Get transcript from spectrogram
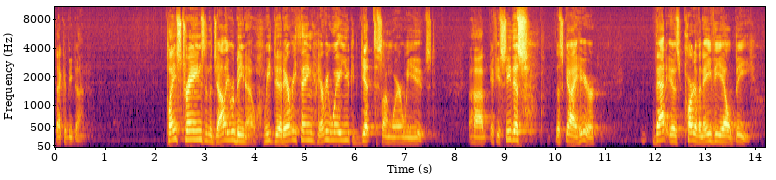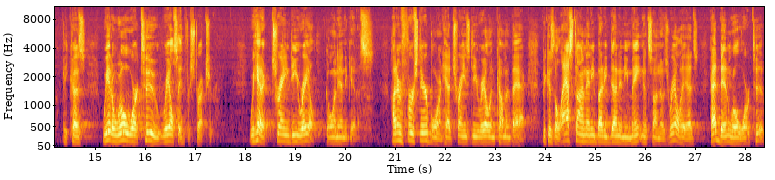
that could be done. Planes, trains, and the Jolly Rubino. We did everything, every way you could get to somewhere we used. Uh, if you see this, this guy here, that is part of an AVLB because we had a World War II rails infrastructure. We had a train derail going in to get us. 101st Airborne had trains derailing coming back because the last time anybody done any maintenance on those railheads had been World War II.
